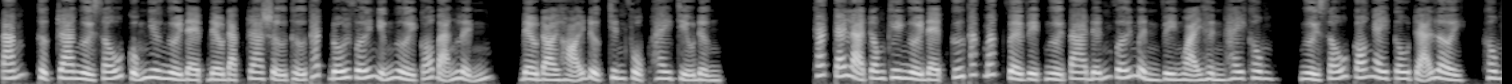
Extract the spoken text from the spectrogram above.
8. Thực ra người xấu cũng như người đẹp đều đặt ra sự thử thách đối với những người có bản lĩnh, đều đòi hỏi được chinh phục hay chịu đựng. Khác cái là trong khi người đẹp cứ thắc mắc về việc người ta đến với mình vì ngoại hình hay không, người xấu có ngay câu trả lời, không.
